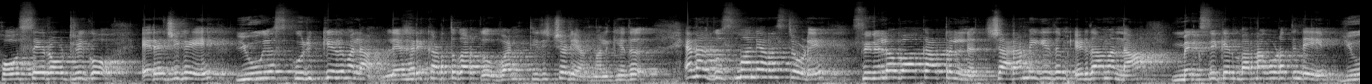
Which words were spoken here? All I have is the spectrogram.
ഹോസെ റോഡ്രിഗോ എരജികയെ യു എസ് കുരുക്കിയതുമെല്ലാം ലഹരിക്കടത്തുകാർക്ക് വൻ തിരിച്ചടിയാണ് നൽകിയത്. എന്നാൽ ഗുസ്മാന്റെ അറസ്റ്റോടെ സിനലോവ കാർട്ടലിന് ചരമഗീതം എഴുതാമെന്ന മെക്സിക്കൻ ഭരണകൂടത്തിന്റെയും യു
